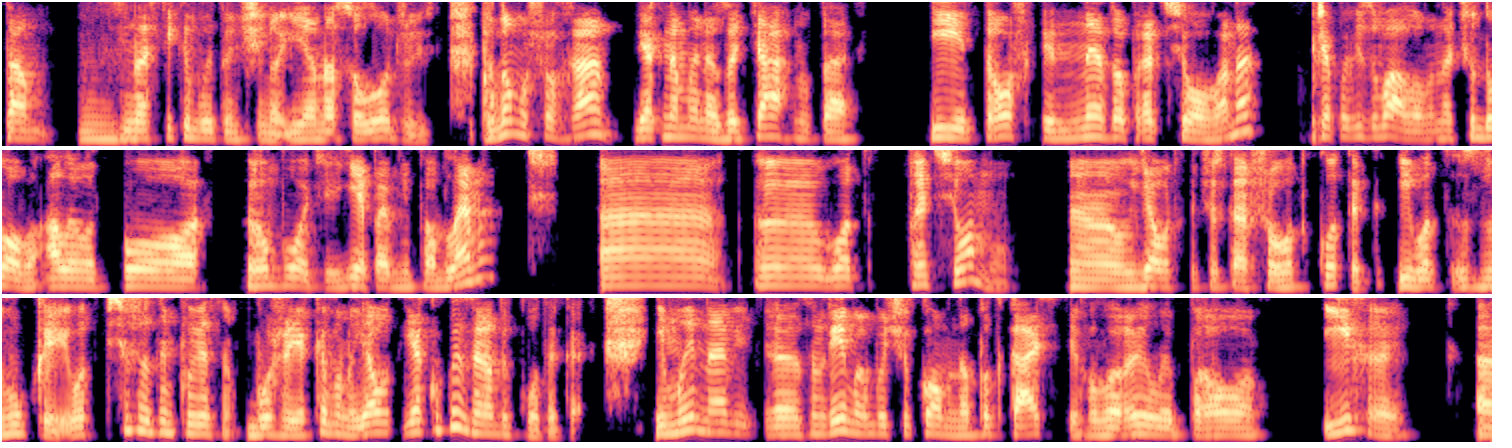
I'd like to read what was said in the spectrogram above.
Там настільки витончено, і я насолоджуюсь. При тому, що гра, як на мене, затягнута і трошки недопрацьована. Хоча по візуалу вона чудова, але от по роботі є певні проблеми. Е, от при цьому е, я от хочу сказати, що от котик і от звуки, і от все, що з ним пов'язано, Боже, яке воно? Я от я купив заради котика. І ми навіть з Андрієм Рибачуком на подкасті говорили про ігри,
